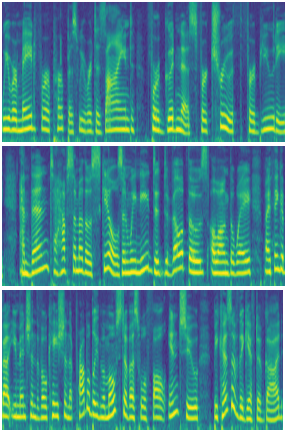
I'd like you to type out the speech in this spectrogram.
we were made for a purpose, we were designed for goodness, for truth, for beauty, and then to have some of those skills. And we need to develop those along the way. But I think about you mentioned the vocation that probably the most of us will fall into because of the gift of God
